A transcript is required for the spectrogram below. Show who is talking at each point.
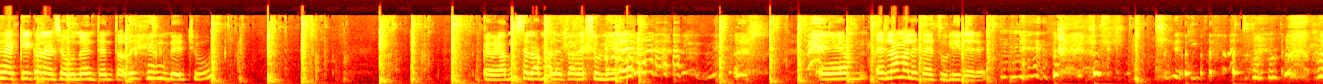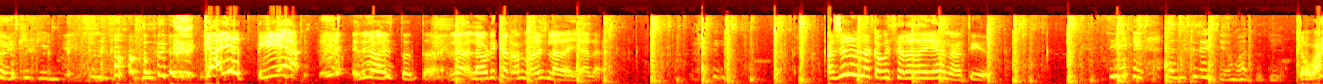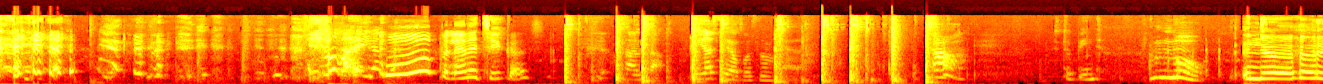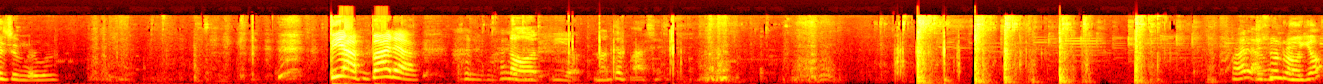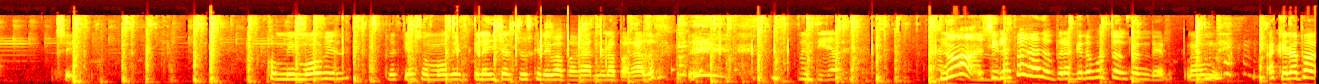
Speaker 1: Estamos aquí con el segundo intento de, de Chu. Cargándose la maleta de su líder. Eh, es la maleta de tu líder, eh. ¡Cállate, tía! Eres una tonta. La, la única normal es la Dayana. Hazlo en la cabeza de la Dayana, tío.
Speaker 2: Sí, así le yo mato, tío.
Speaker 1: Toma. Uh, pelea de chicas.
Speaker 2: Anda, ya estoy acostumbrada.
Speaker 3: ¡Ah! Esto pincha.
Speaker 2: No.
Speaker 1: No, es un normal. Tía, para.
Speaker 2: No, tío, no te pases. ¿Es un rollo?
Speaker 1: Sí. Con mi móvil, precioso móvil, que le he dicho al Chus que lo iba a pagar, no lo ha pagado.
Speaker 2: Mentira.
Speaker 1: No, sí lo ha pagado, pero a que lo he vuelto a encender. No, a que lo ha pagado.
